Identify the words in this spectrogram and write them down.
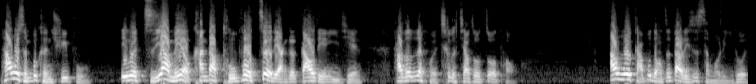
他为什么不肯屈服？因为只要没有看到突破这两个高点以前，他都认为这个叫做做头。啊，我搞不懂这到底是什么理论。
